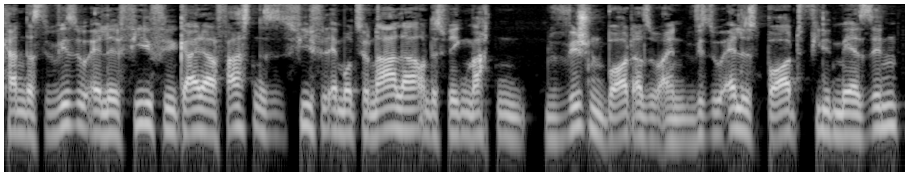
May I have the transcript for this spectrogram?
kann das Visuelle viel, viel geiler erfassen. Es ist viel, viel emotionaler und deswegen macht ein Vision Board, also ein visuelles Board, viel mehr Sinn,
